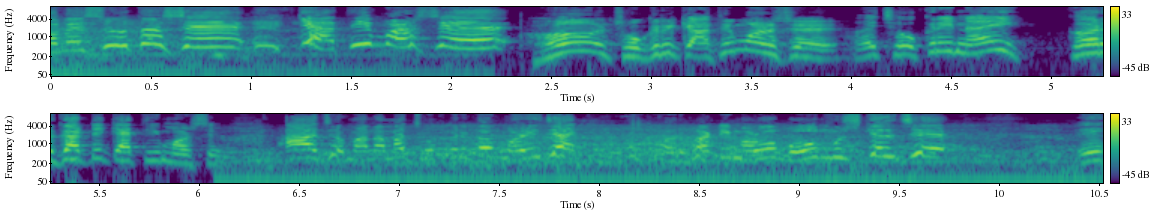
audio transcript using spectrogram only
હવે શું થશે? ક્યાંથી મળશે? હા છોકરી ક્યાંથી મળશે? હવે છોકરી નહીં ઘરઘાટી ક્યાંથી મળશે? આ જમાનામાં છોકરી તો મળી જાય. ઘરઘાટી મળવો બહુ મુશ્કેલ છે. એ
